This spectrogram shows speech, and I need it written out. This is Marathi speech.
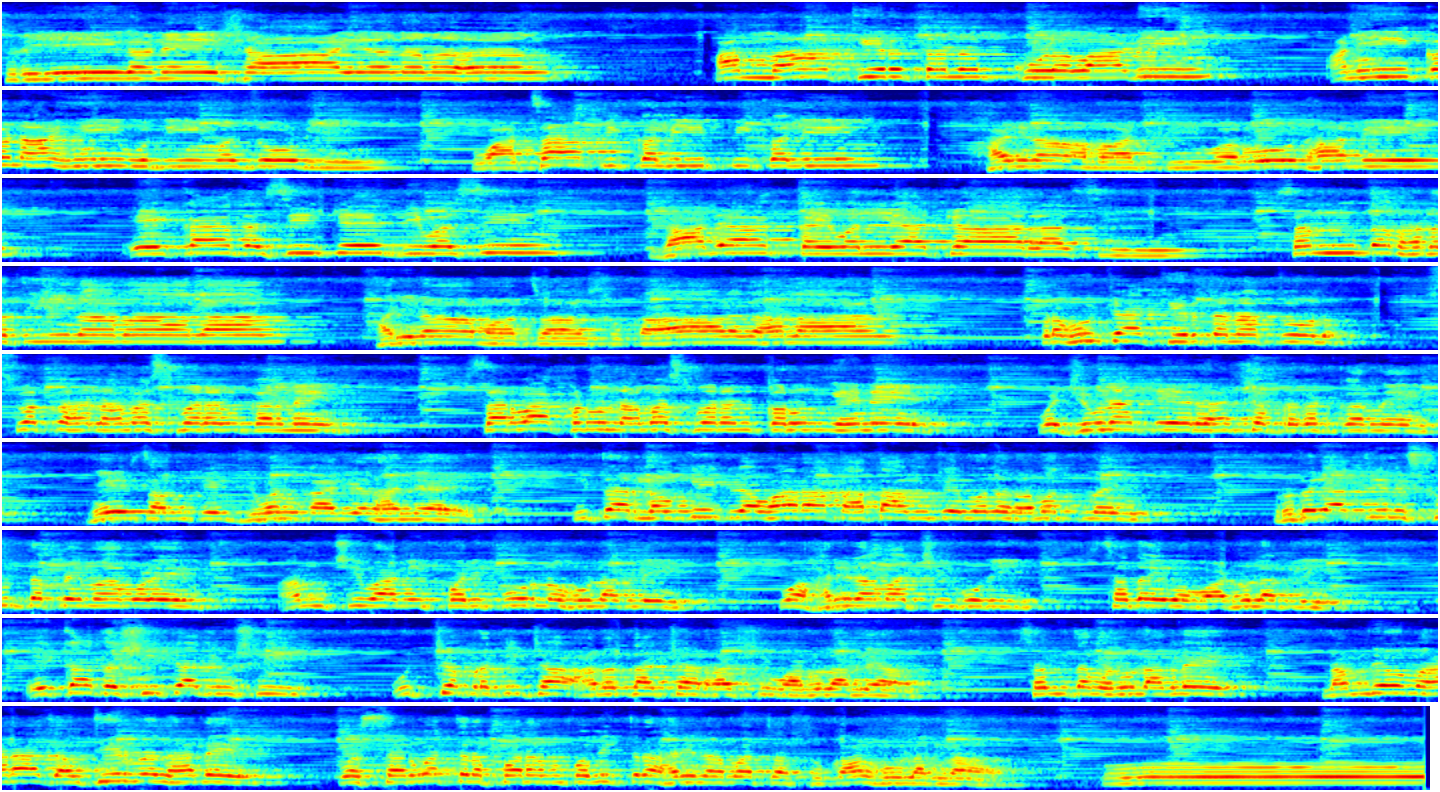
श्री नम. आम्हा कीर्तन कुळवाडी अनेक नाही उदीम जोडी. वाचा पिकली पिकली हरिनामाची वरो झाली. एकादशीचे दिवसी झाल्या कैवल्याच्या राशी. संत म्हणती नामाला हरिनामाचा सुकाळ झाला. प्रभूच्या कीर्तनातून स्वतः नामस्मरण करणे सर्वाकडून नामस्मरण करून घेणे व जीवनाचे रहस्य प्रकट करणे हेच आमचे जीवन कार्य झाले आहे. इतर लौकिक व्यवहारात आता आमचे मन रमत नाही. हृदयातील शुद्ध प्रेमामुळे आमची वाणी परिपूर्ण होऊ लागली व हरिनामाची गोडी सदैव वाढू लागली. एकादशीच्या दिवशी उच्च प्रतीच्या आनंदाच्या राशी वाढू लागल्या. संत म्हणू लागले नामदेव महाराज अवतीर्ण झाले व सर्वत्र परम पवित्र हरिनामाचा सुकाळ होऊ लागला. ओ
